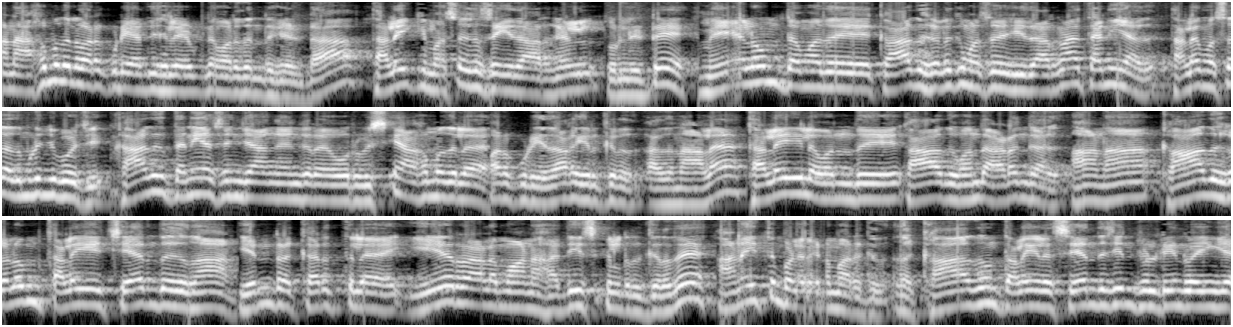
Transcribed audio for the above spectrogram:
ஆனா அகமதுல வரக்கூடிய அதிசயம் எப்படி வருதுன்னு கேட்டா தலைக்கு மசகு செய்தார்கள் சொல்லிட்டு மேலும் தமது காதுகளுக்கு மசகு செய்தார்கள். அது தனியாது தலை மசகு அது முடிஞ்சு போச்சு. காதுக்கு தனியா செஞ்சாங்கங்கிற ஒரு விஷயம் அகமதுல வரக்கூடியதாக இருக்கிறது. அதனால தலையில வந்து காது வந்து அடங்காது. ஆனா காதுகளும் தலையை சேர்ந்ததுதான் என்ற கருத்துல ஏராளமான ஹதீஸ்கள் இருக்கிறது. அனைத்தும் பலவீனமா இருக்குது. அந்த காதும் தலையில சேர்ந்துச்சுன்னு சொல்லிட்டீங்கன்னு வைங்க.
